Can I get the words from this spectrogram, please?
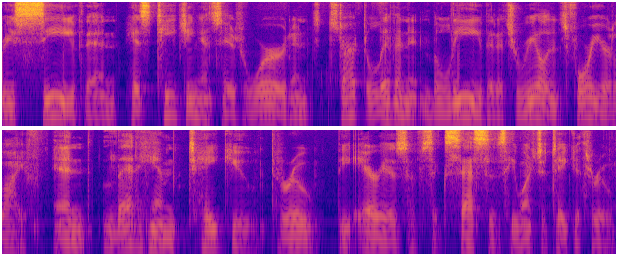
receive then his teaching and his word and start to live in it and believe that it's real and it's for your life and let him take you through the areas of successes he wants to take you through.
